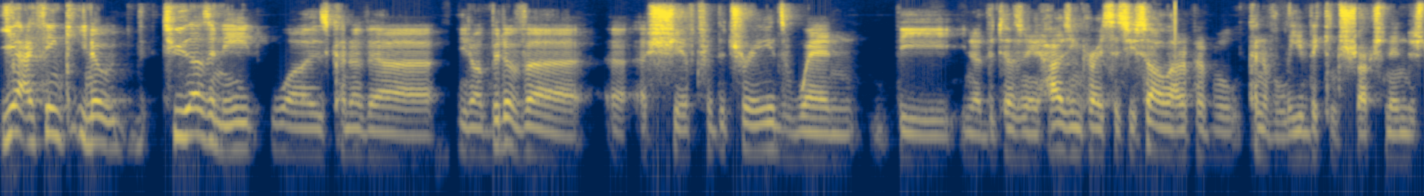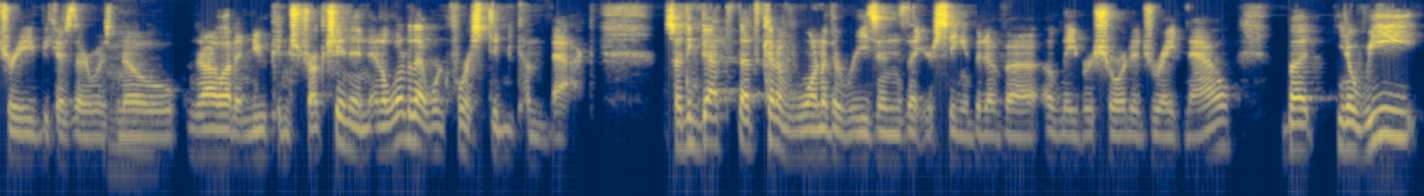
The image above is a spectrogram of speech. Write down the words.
Yeah, I think you know 2008 was kind of a you know a bit of a, a shift for the trades when the you know the 2008 housing crisis. You saw a lot of people kind of leave the construction industry because there was no mm-hmm. not a lot of new construction, and, and a lot of that workforce didn't come back. So I think that's that's kind of one of the reasons that you're seeing a bit of a, a labor shortage right now. But you know we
